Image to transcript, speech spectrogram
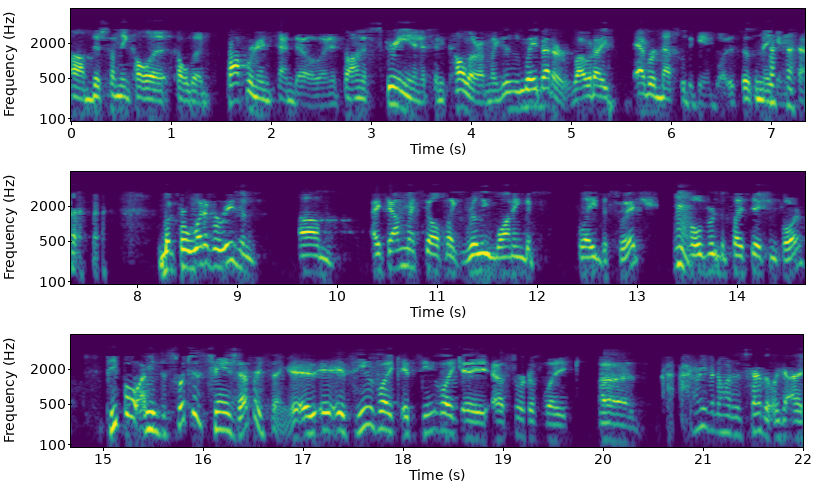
um there's something called a called a proper Nintendo, and it's on a screen and it's in color. I'm like, this is way better. Why would I ever mess with a Game Boy? This doesn't make any sense. but for whatever reason, um, I found myself like really wanting to play the Switch Hmm. over the PlayStation 4. People, I mean, the Switch has changed everything. It, it, it seems like it seems like a, a sort of like uh, I don't even know how to describe it, like a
